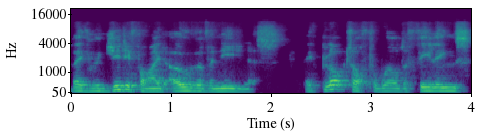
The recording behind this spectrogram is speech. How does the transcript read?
They've rigidified over the neediness. They've blocked off the world of feelings.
